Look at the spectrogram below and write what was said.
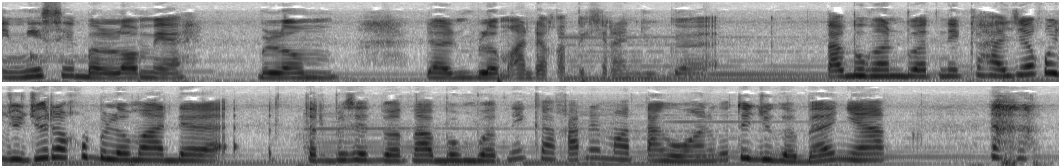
ini sih belum ya. Belum dan belum ada kepikiran juga. Tabungan buat nikah aja aku jujur aku belum ada terbesit buat tabung buat nikah karena emang tanggunganku tuh juga banyak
